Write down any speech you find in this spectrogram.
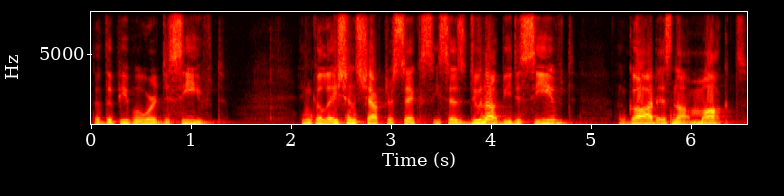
that the people were deceived. In Galatians chapter 6, he says, Do not be deceived, God is not mocked.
